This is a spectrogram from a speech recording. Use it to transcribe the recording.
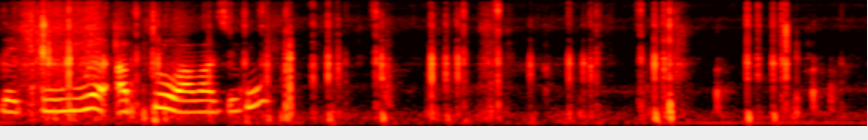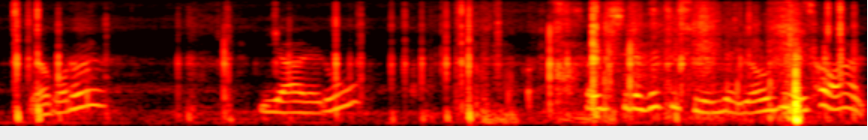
네, 그 후에 앞으로 와가지고 이거를 위아래로 설치를 해주시는데 여기에선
